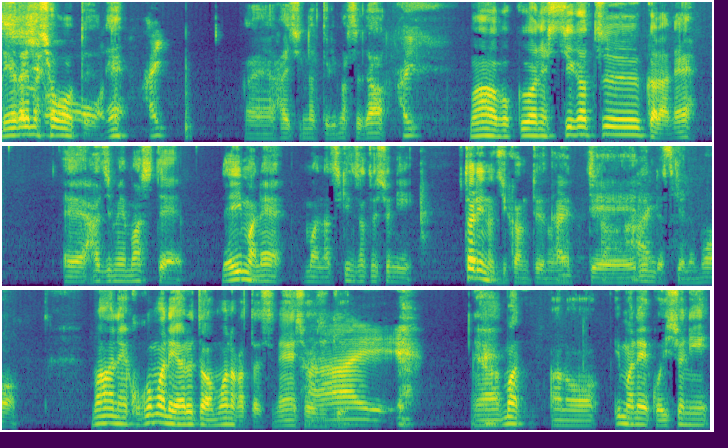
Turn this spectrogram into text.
り上がりましょうというね。はい。えー配信になっておりますがはい。まあ僕はね7月からね、えー始めましてで今ね、まあ、夏金さんと一緒に2人の時間というのをやっているんですけども、まあねここまでやるとは思わなかったですね正直はい。いやまああの今ねこう一緒に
